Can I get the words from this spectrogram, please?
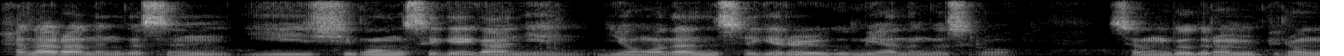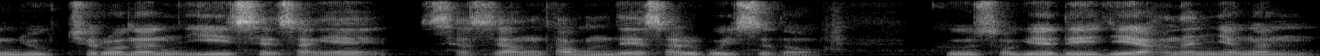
하나라는 것은 이 시공 세계가 아닌 영원한 세계를 의미하는 것으로 성도들은 비록 육체로는 이 세상의 세상 가운데 살고 있어도 그 속에 내재하는 영은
